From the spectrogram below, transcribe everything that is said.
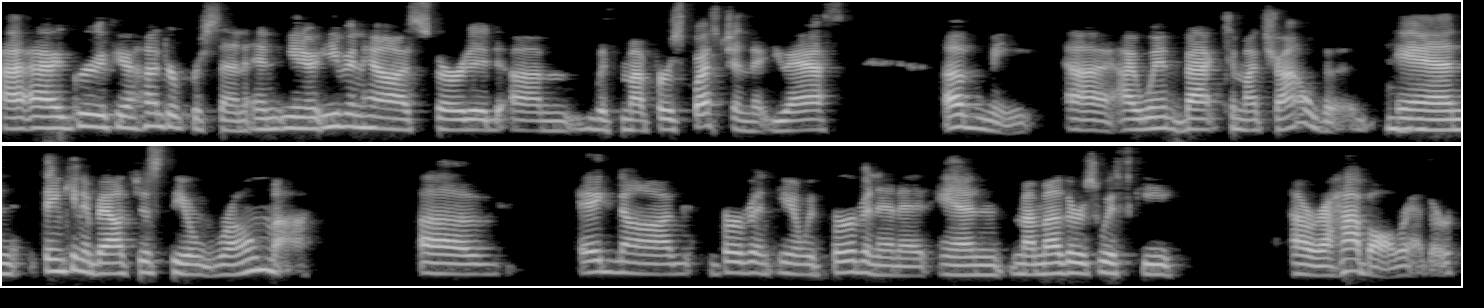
I, I agree with you hundred percent. And you know, even how I started um, with my first question that you asked of me, uh, I went back to my childhood Mhm. and thinking about just the aroma of eggnog, bourbon, you know, with bourbon in it, and my mother's whiskey or a highball rather.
